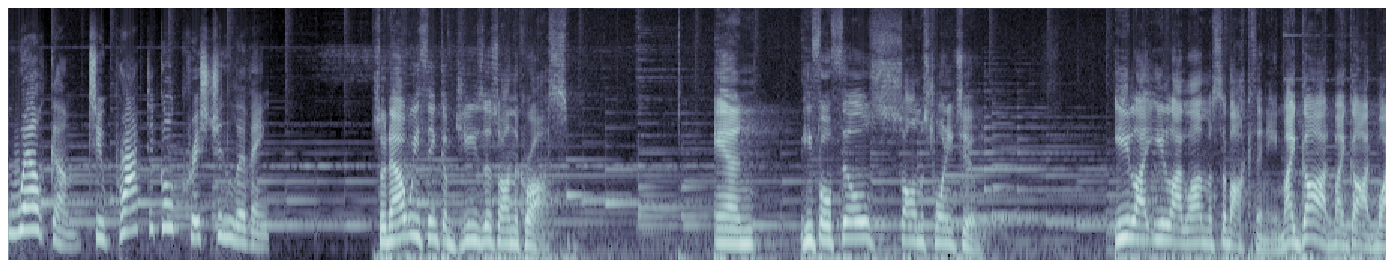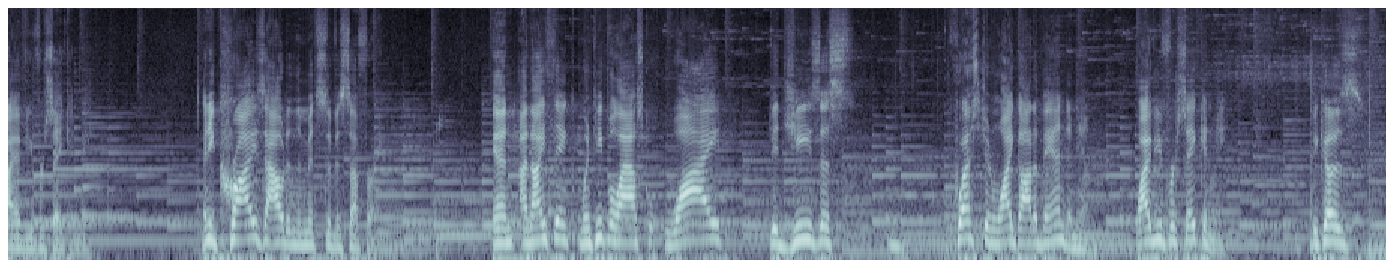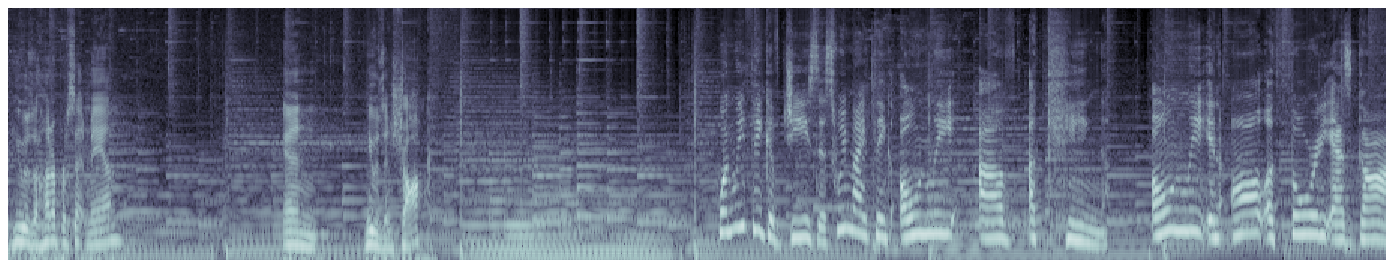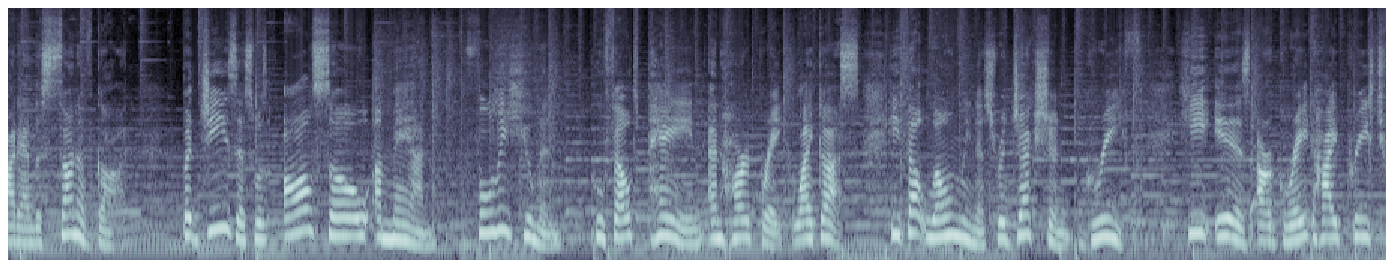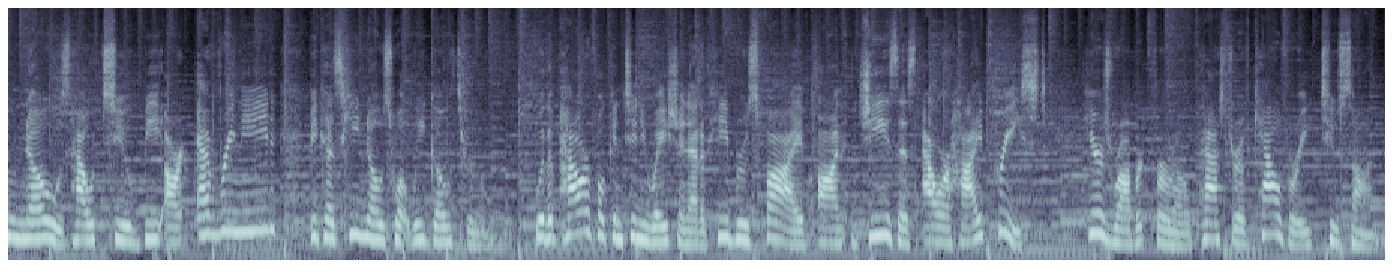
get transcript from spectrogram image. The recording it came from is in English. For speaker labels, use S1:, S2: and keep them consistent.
S1: Welcome to Practical Christian Living.
S2: So now we think of Jesus on the cross. And he fulfills Psalms 22. Eli, Eli, lama sabachthani. My God, my God, why have you forsaken me? And he cries out in the midst of his suffering. And, and I think when people ask, why did Jesus question why God abandoned him? Why have you forsaken me? Because he was 100% man and he was in shock.
S3: When we think of Jesus, we might think only of a king, only in all authority as God and the Son of God. But Jesus was also a man, fully human, who felt pain and heartbreak like us. He felt loneliness, rejection, grief. He is our great high priest who knows how to be our every need because he knows what we go through. With a powerful continuation out of Hebrews 5 on Jesus, our high priest, here's Robert Furrow, pastor of Calvary, Tucson.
